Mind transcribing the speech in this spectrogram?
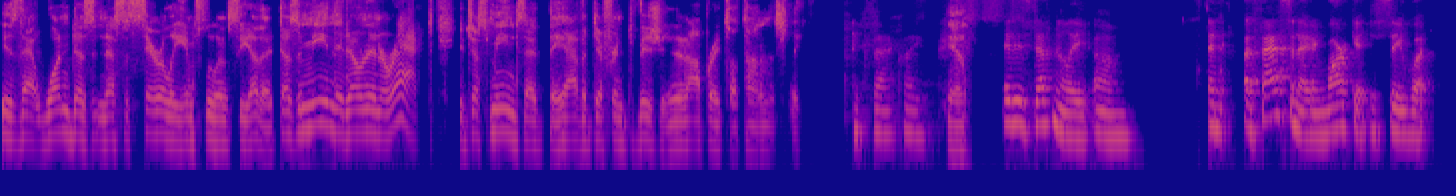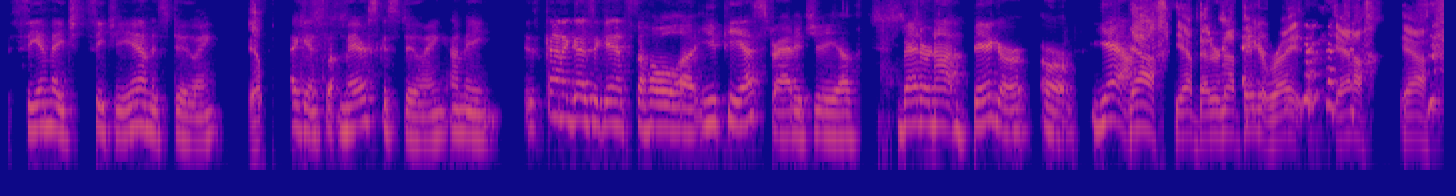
is that one doesn't necessarily influence the other. It doesn't mean they don't interact. It just means that they have a different division and it operates autonomously. Exactly. Yeah. It is definitely, um, an, a fascinating market to see what CMA CGM is doing. Yep. Against what Maersk is doing. I mean, it kind of goes against the whole uh, UPS strategy of better not bigger or yeah. Yeah yeah better not bigger right. Yeah yeah.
